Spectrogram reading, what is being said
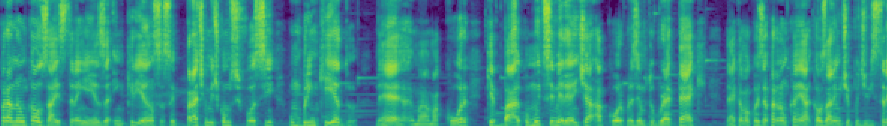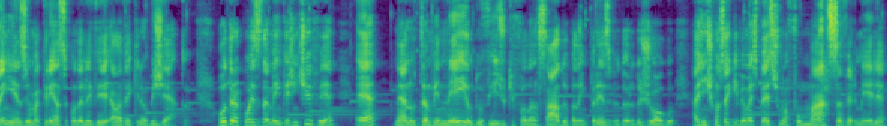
Para não causar estranheza em crianças, é praticamente como se fosse um brinquedo, né? Uma, uma cor que é muito semelhante à, à cor, por exemplo, do Grab Pack, né, que é uma coisa para não causar nenhum tipo de estranheza em uma criança quando ela vê, ela vê aquele objeto. Outra coisa também que a gente vê é, né, no thumbnail do vídeo que foi lançado pela empresa vendedora do jogo, a gente consegue ver uma espécie de uma fumaça vermelha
